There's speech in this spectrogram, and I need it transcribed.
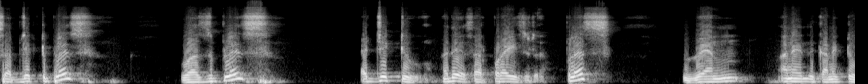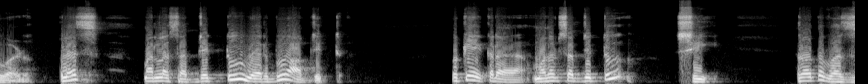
Subject plus was plus adjective అదే సర్ప్రైజ్డ్ ప్లస్ వెన్ అనేది కనెక్టివ్ వర్డ్ ప్లస్ మరలా సబ్జెక్టు వెర్బు ఆబ్జెక్ట్ ఓకే ఇక్కడ మొదటి సబ్జెక్టు షీ తర్వాత వజ్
